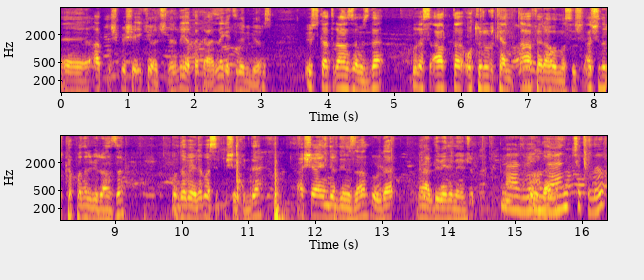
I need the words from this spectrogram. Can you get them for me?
e, 65'e 2 ölçülerinde yatak haline getirebiliyoruz. Üst kat ranzamızda burası altta otururken daha ferah olması için açılır kapanır bir ranza. Bu da böyle basit bir şekilde aşağı indirdiğimiz zaman burada merdiveni mevcut. Merdivenden çıkılıp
